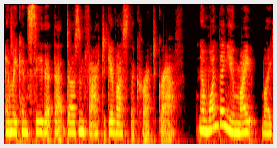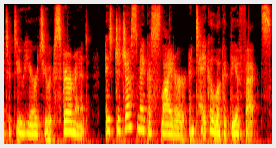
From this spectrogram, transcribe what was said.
and we can see that that does in fact give us the correct graph. Now, one thing you might like to do here to experiment is to just make a slider and take a look at the effects.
